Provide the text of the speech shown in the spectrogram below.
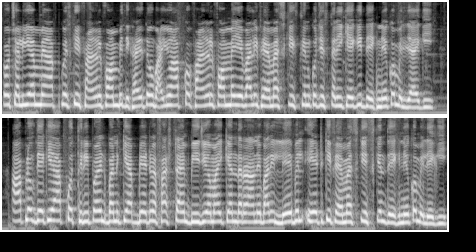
तो चलिए, अब मैं आपको इसकी फाइनल फॉर्म भी दिखाई देता हूँ। भाइयों, आपको फाइनल फॉर्म में ये वाली फ़ेमस की स्किन कुछ इस तरीके की देखने को मिल जाएगी। आप लोग देखिए, आपको थ्री पॉइंट वन के अपडेट में फ़र्स्ट टाइम बीजीएमआई के अंदर आने वाली लेवल एट की फ़ेमस की स्किन देखने को मिलेगी।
